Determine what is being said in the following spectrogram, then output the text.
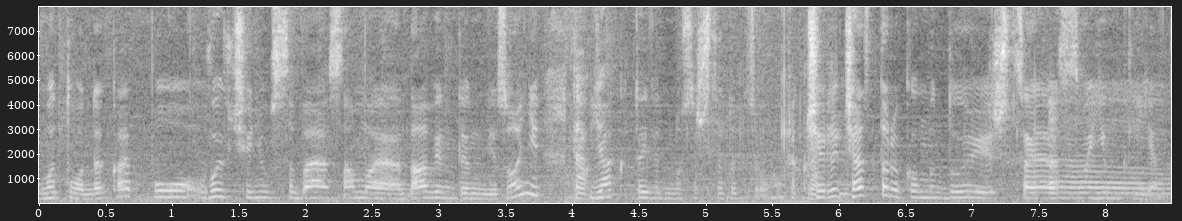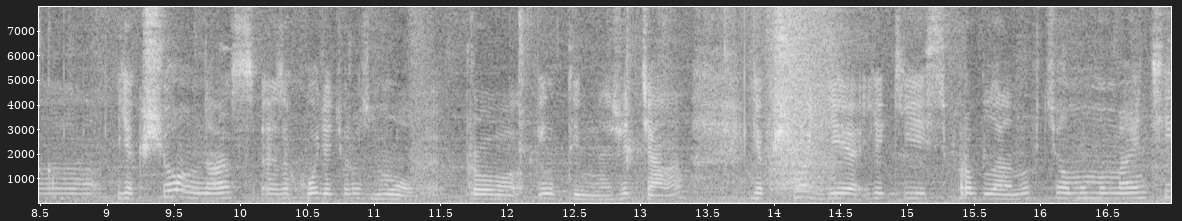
е, методика по вивченню себе саме да, в інтимній зоні. Так. Як ти відносишся до цього? Прекрасно. Чи часто рекомендуєш це своїм Е, клієнткам? Якщо у нас заходять розмови про інтимне життя, якщо є якісь проблеми в цьому моменті,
